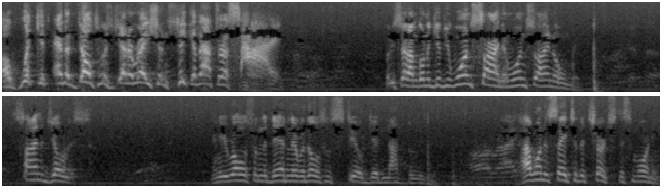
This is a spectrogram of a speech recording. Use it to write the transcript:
a wicked and adulterous generation seeketh after a sign. But he said, I'm going to give you one sign and one sign only sign of Jonas. And he rose from the dead, and there were those who still did not believe. I want to say to the church this morning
